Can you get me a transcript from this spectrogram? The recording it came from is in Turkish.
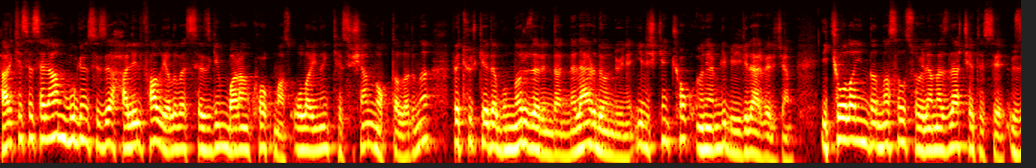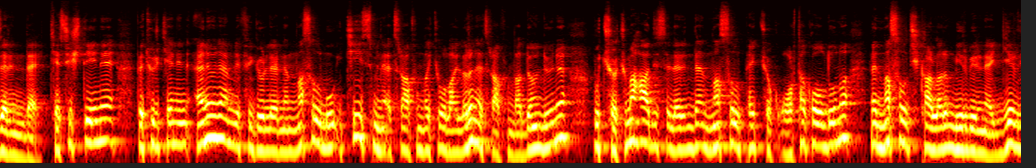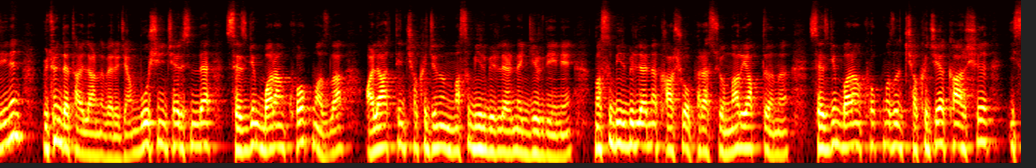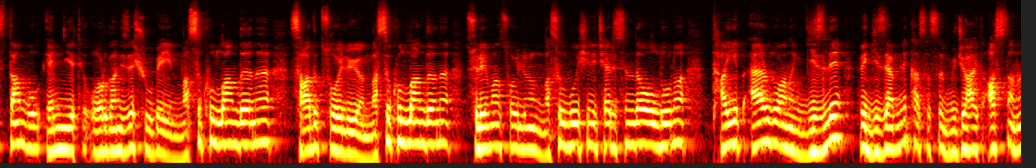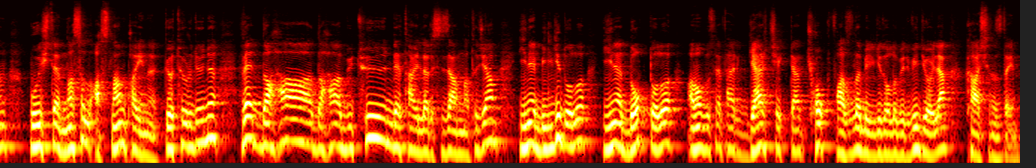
Herkese selam. Bugün size Halil Falyalı ve Sezgin Baran Korkmaz olayının kesişen noktalarını ve Türkiye'de bunlar üzerinden neler döndüğüne ilişkin çok önemli bilgiler vereceğim. İki olayın da nasıl söylemezler çetesi üzerinde kesiştiğini ve Türkiye'nin en önemli figürlerinin nasıl bu iki ismin etrafındaki olayların etrafında döndüğünü, bu çökme hadiselerinde nasıl pek çok ortak olduğunu ve nasıl çıkarların birbirine girdiğinin bütün detaylarını vereceğim. Bu işin içerisinde Sezgin Baran Korkmaz'la Alaaddin Çakıcı'nın nasıl birbirlerine girdiğini, nasıl birbirlerine karşı operasyonlar yaptığını, Sezgin Baran Korkmaz'ın Çakıcı'ya karşı İstanbul Emniyeti Organize Şubeyi nasıl kullandığını, Sadık Soylu'yu nasıl kullandığını, Süleyman Soylu'nun nasıl bu işin içerisinde olduğunu, Tayyip Erdoğan'ın gizli ve gizemli kasası Mücahit Aslan'ın bu işte nasıl aslan payını götürdüğünü ve daha daha bütün detayları size anlatacağım. Yine bilgi dolu, yine dop dolu ama bu sefer gerçekten çok fazla bilgi dolu bir videoyla karşınızdayım.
